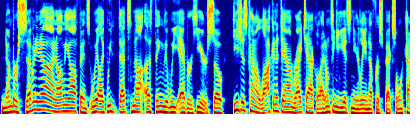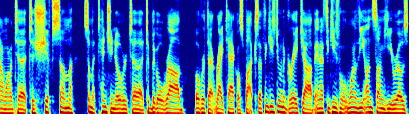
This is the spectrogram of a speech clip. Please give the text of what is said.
number 79 on the offense. We like we that's not a thing that we ever hear. So he's just kind of locking it down, right tackle. I don't think he gets nearly enough respect. So we kind of wanted to to shift some some attention over to to big old Rob over at that right tackle spot because I think he's doing a great job. And I think he's one of the unsung heroes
